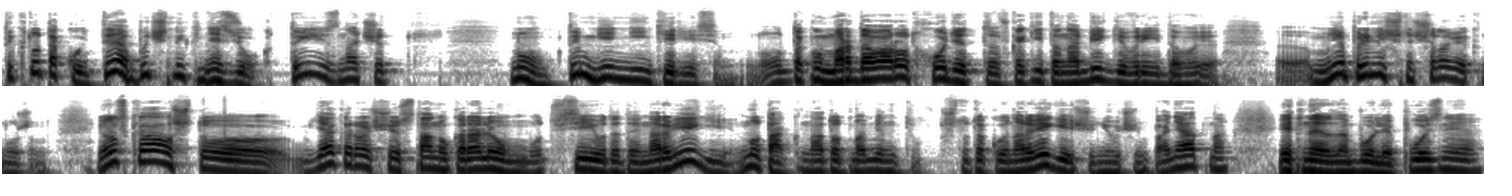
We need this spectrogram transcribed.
ты кто такой? Ты обычный князек. Ты, значит, ну, ты мне не интересен. Вот такой мордоворот ходит в какие-то набеги в рейдовые. Э, мне приличный человек нужен. И он сказал, что я, короче, стану королем вот всей вот этой Норвегии. Ну, так, на тот момент, что такое Норвегия, еще не очень понятно. Это, наверное, более поздняя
